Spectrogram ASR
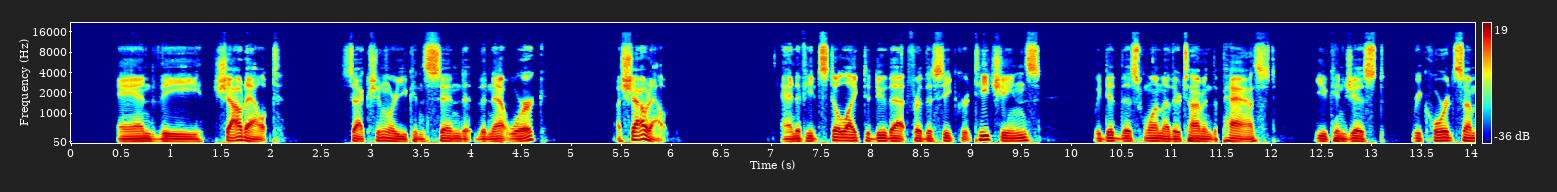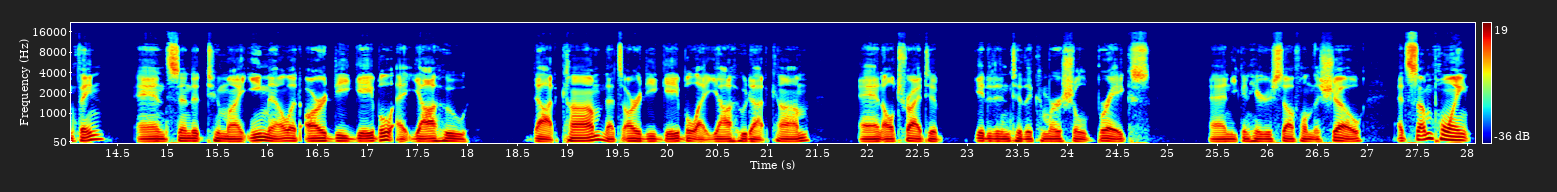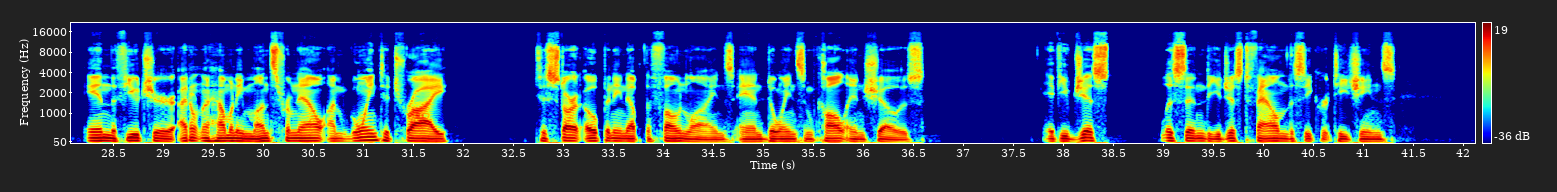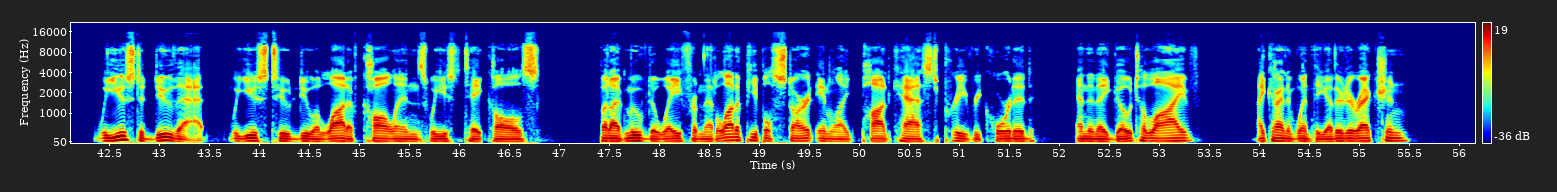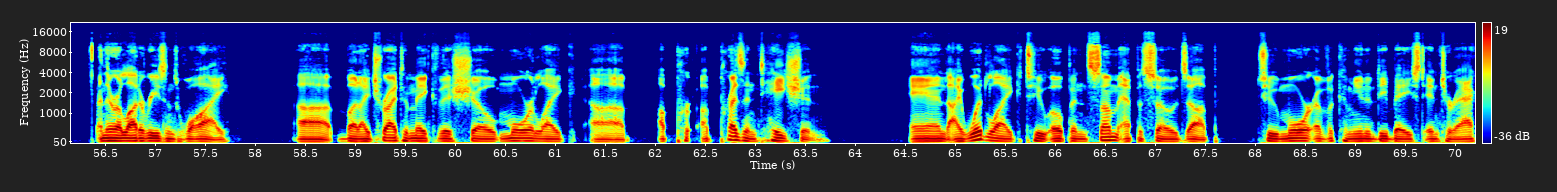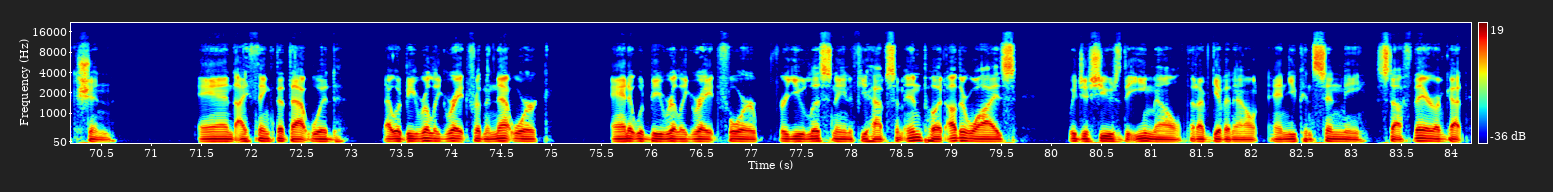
and the shout out section where you can send the network a shout out. And if you'd still like to do that for the secret teachings, we did this one other time in the past. You can just record something and send it to my email at rdgable at yahoo.com. That's rdgable at yahoo.com. And I'll try to get it into the commercial breaks and you can hear yourself on the show. At some point in the future, I don't know how many months from now, I'm going to try to start opening up the phone lines and doing some call in shows. If you just listened, you just found the secret teachings, we used to do that we used to do a lot of call ins, we used to take calls, but I've moved away from that. A lot of people start in like podcast pre recorded and then they go to live. I kind of went the other direction. And there are a lot of reasons why. Uh, but I tried to make this show more like uh, a, pr- a presentation. And I would like to open some episodes up to more of a community based interaction. And I think that that would that would be really great for the network and it would be really great for for you listening if you have some input otherwise we just use the email that I've given out and you can send me stuff there I've got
